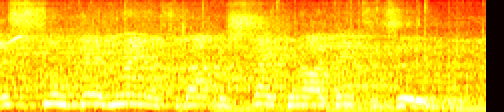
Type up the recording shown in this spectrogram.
This is still Dead Reynolds about mistaken identity.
